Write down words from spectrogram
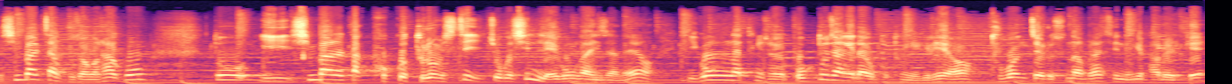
신발장 구성을 하고 또 이 신발을 딱 벗고 들어오면 실제 이쪽은 실내 공간이잖아요. 이 공간 같은 경우 저희가 복도장이라고 보통 얘기를 해요. 두 번째로 수납을 할 수 있는 게 바로 이렇게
